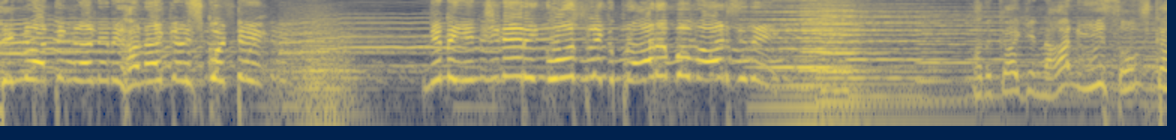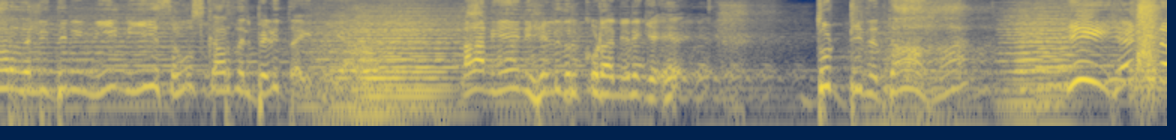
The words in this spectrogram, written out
ತಿಂಗಳ ತಿಂಗಳ ನಿನಗೆ ಹಣ ಕಳಿಸ್ಕೊಟ್ಟೆ ನಿನ್ನ ಇಂಜಿನಿಯರಿಂಗ್ ಓದ್ಲಿಕ್ಕೆ ಪ್ರಾರಂಭ ಮಾಡಿಸಿದೆ. ಅದಕ್ಕಾಗಿ ನಾನು ಈ ಸಂಸ್ಕಾರದಲ್ಲಿದ್ದೀನಿ, ನೀನು ಈ ಸಂಸ್ಕಾರದಲ್ಲಿ ಬೆಳೀತಾ ಇದ್ದೀಯ? ನಾನು ಏನು ಹೇಳಿದ್ರು ಕೂಡ ನಿನಗೆ, ದುಡ್ಡಿನ ದಾಹ, ಈ ಹೆಣ್ಣಿನ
